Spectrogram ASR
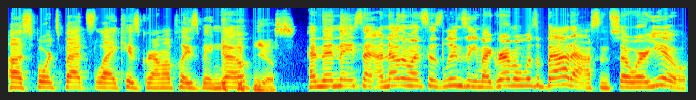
uh, sports bets, like his grandma plays bingo. Yes. and then they sent another one says, Lindsay, my grandma was a badass, and so are you.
